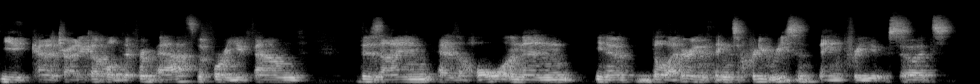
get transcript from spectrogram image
you kind of tried a couple different paths before you found design as a whole, and then you know the lettering thing is a pretty recent thing for you. So it's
